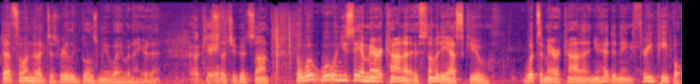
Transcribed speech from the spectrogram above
That's the one that just really blows me away when I hear that. okay. Such a good song. But what, what, when you say Americana, if somebody asks you, "What's Americana?" and you had to name three people,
